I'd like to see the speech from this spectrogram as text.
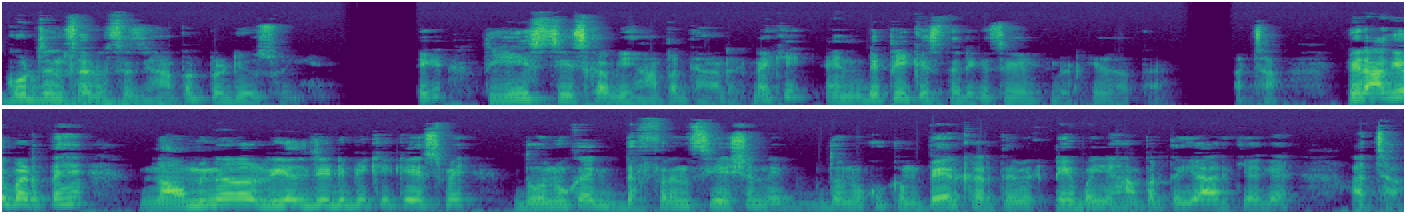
गुड्स एंड सर्विसेज़ यहाँ पर प्रोड्यूस हुई हैं। ठीक है? तो ये इस चीज़ का भी यहाँ पर ध्यान रखना है कि एनडीपी किस तरीके से कैलकुलेट किया जाता है। अच्छा फिर आगे बढ़ते हैं। नॉमिनल और रियल जीडीपी के केस में दोनों का एक डिफरेंशिएशन एक दोनों को कंपेयर करते हुए एक टेबल यहाँ पर तैयार किया गया अच्छा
